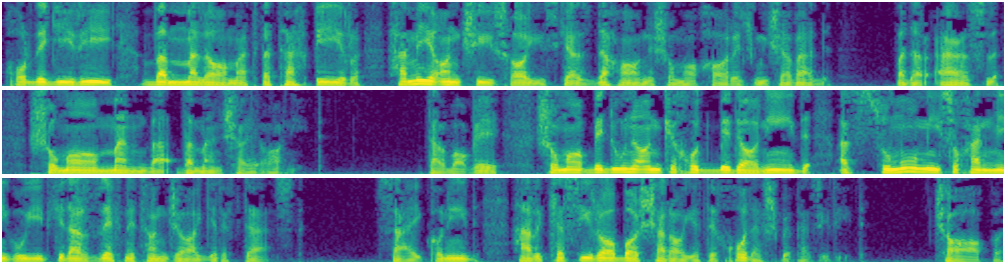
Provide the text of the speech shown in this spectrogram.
خردگیری و ملامت و تحقیر همه آن چیزهایی است که از دهان شما خارج می شود و در اصل شما منبع و منشأ آنید. در واقع شما بدون آنکه خود بدانید از سمومی سخن می‌گویید که در ذهنتان جای گرفته است. سعی کنید هر کسی را با شرایط خودش بپذیرید. چاق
